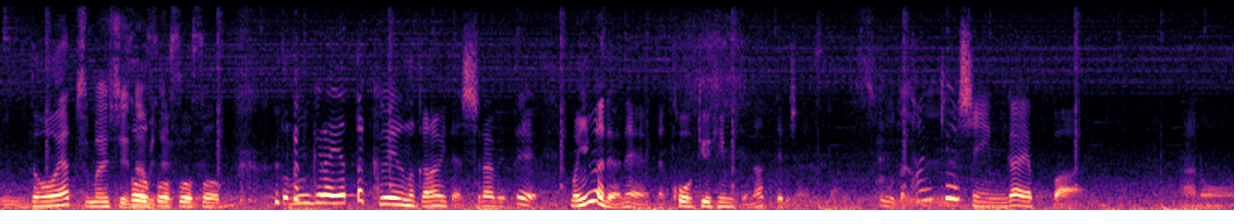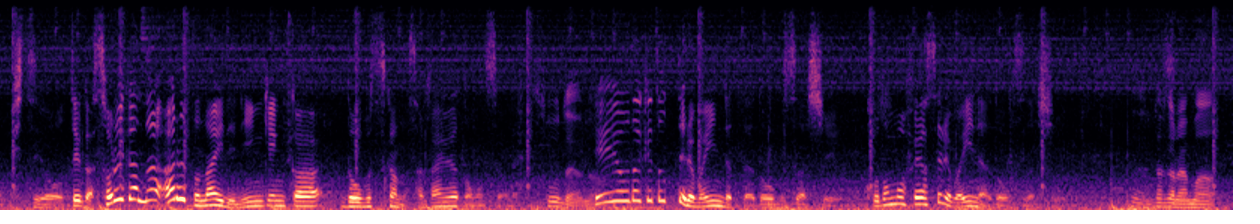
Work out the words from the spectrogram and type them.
うん。どうやってそうそうそうそうどんぐらいやったら食えるのかなみたいなの調べて、まあ、今ではね高級品みたいになってるじゃないですか。探求心がやっぱあの必要。っていうかそれがなあるとないで人間か動物かの境目だと思うんですよね。そうだよな。栄養だけ取ってればいいんだったら動物だし子供増やせればいいなら動物だし。うんだからまあ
